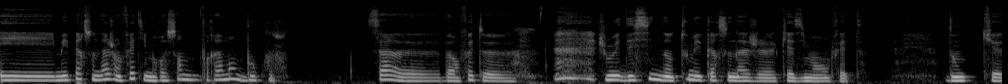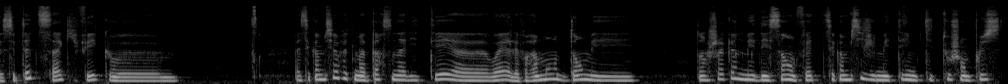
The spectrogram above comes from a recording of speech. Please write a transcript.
Et mes personnages, en fait, ils me ressemblent vraiment beaucoup. Ça, euh, bah en fait, euh, je me dessine dans tous mes personnages quasiment, en fait. Donc euh, c'est peut-être ça qui fait que bah, c'est comme si en fait ma personnalité, euh, ouais, elle est vraiment dans mes, dans chacun de mes dessins en fait. C'est comme si je mettais une petite touche en plus,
